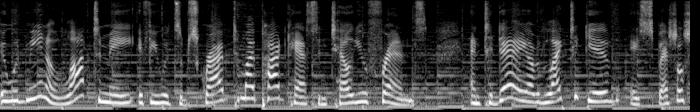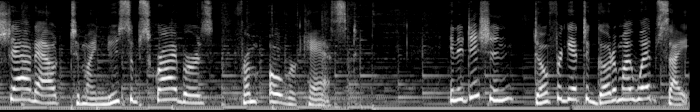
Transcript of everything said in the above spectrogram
It would mean a lot to me if you would subscribe to my podcast and tell your friends. And today I would like to give a special shout out to my new subscribers from Overcast. In addition, don't forget to go to my website,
